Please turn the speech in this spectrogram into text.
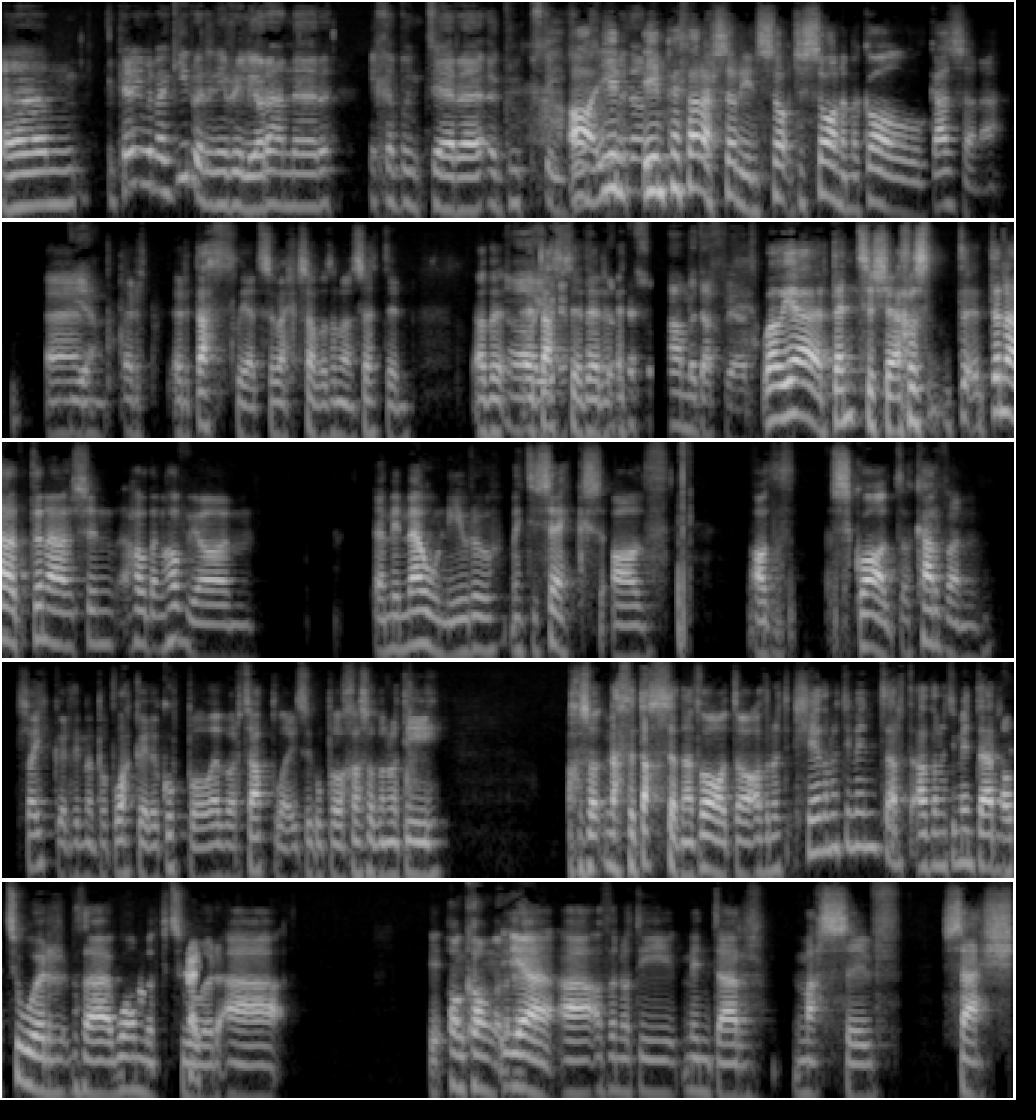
Um, Cari, wna gyd wedyn ni, really, o ran yr eich y bwyntiau'r y, y grŵp stage. O, un, un peth arall, sori, so, just sôn am y gol Gaza na um, yeah. yr, yr dathliad, so well trafod hwnna'n sydyn. Oedd y, oh, y dathliad... Yeah. Er, am y dathliad. Wel, ie, yeah, yr dentist, achos dyna, dyna sy'n hawdd anghofio um, yn mynd mewn i rhyw 96 oedd, oedd sgwad, oedd carfan Lloegr ddim yn boblogaidd o gwbl efo'r tabloids o gwbl achos oedden nhw wedi achos o, nath y dallad na ddod o, oedden nhw, lle oedden nhw wedi mynd? Ar, oedden nhw wedi mynd ar tŵr, fatha warm-up tŵr a Hong Kong oedd e? Ie, yeah, a oedden nhw wedi mynd ar massive sesh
